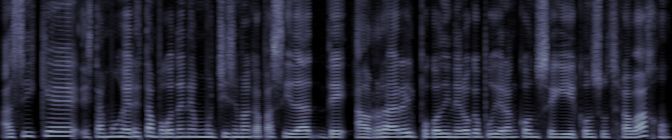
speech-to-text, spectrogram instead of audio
Así que estas mujeres tampoco tenían muchísima capacidad de ahorrar el poco dinero que pudieran conseguir con su trabajo.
